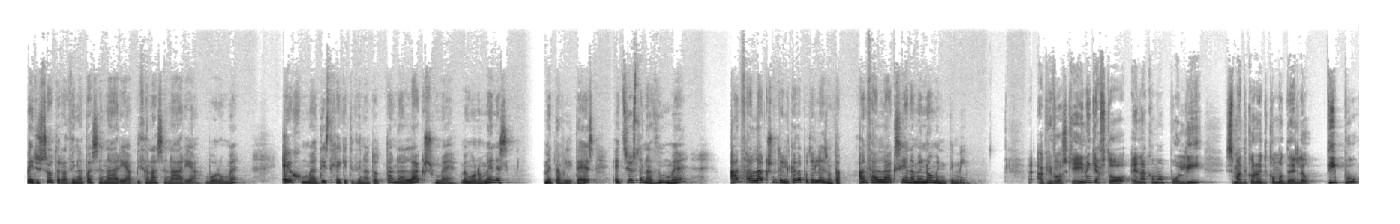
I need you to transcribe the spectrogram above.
περισσότερα δυνατά σενάρια, πιθανά σενάρια μπορούμε, έχουμε αντίστοιχα και τη δυνατότητα να αλλάξουμε μεμονωμένες μεταβλητές, έτσι ώστε να δούμε αν θα αλλάξουν τελικά τα αποτελέσματα, αν θα αλλάξει η αναμενόμενη τιμή. Ακριβώς. Και είναι και αυτό ένα ακόμα πολύ σημαντικό νοητικό μοντέλο τύπου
